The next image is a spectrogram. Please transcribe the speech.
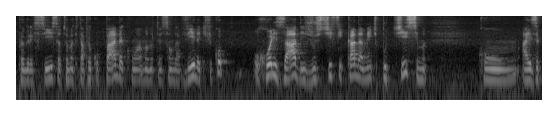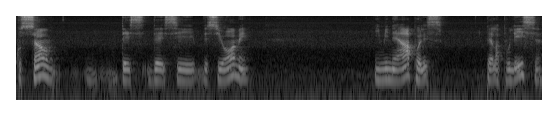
progressista, a turma que está preocupada com a manutenção da vida, que ficou horrorizada e justificadamente putíssima com a execução desse, desse, desse homem em Minneapolis pela polícia.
